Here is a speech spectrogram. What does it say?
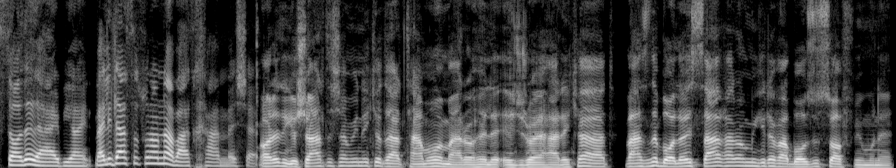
ایستاده در بیاین. ولی دستتون هم نباید خم بشه. آره دیگه شرطش هم اینه که در تمام مراحل اجرای حرکت وزن بالای سر قرار می‌گیره و بازو صاف میمونه.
